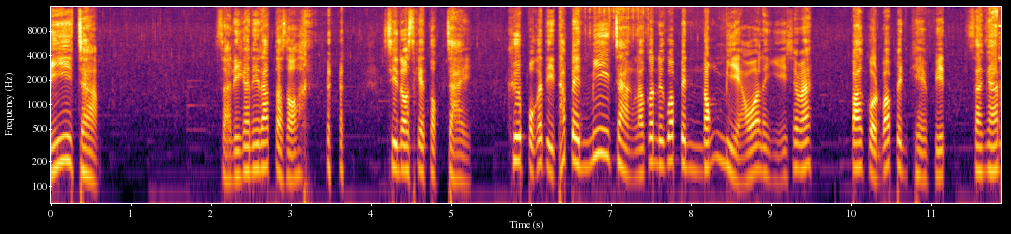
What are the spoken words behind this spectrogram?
มีจัง สาริกานิรับต่อสอชินโนสเกตตกใจ คือปกติถ้าเป็นมี่จังเราก็นึกว่าเป็นน้องเหมียวอะไรอย่างงี้ใช่ไหมปรากฏว่าเป็นเคฟิตซะงั้น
